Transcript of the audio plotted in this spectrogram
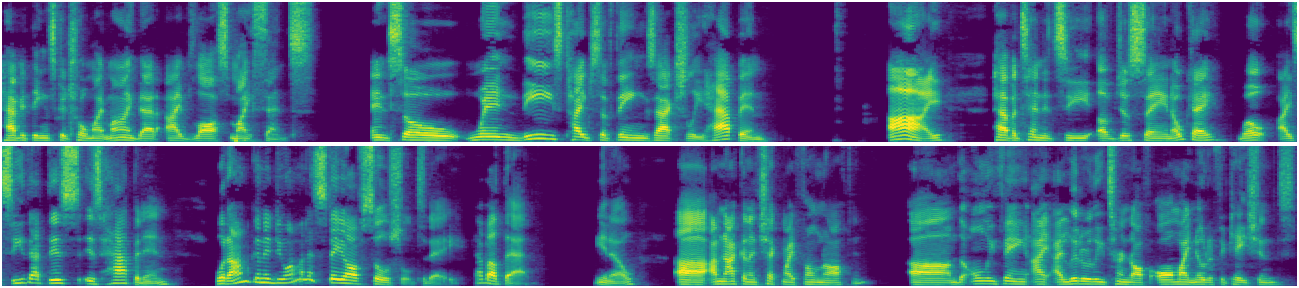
having things control my mind that i've lost my sense and so when these types of things actually happen i have a tendency of just saying okay well i see that this is happening what I'm going to do, I'm going to stay off social today. How about that? You know, uh, I'm not going to check my phone often. Um, the only thing I, I literally turned off all my notifications.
